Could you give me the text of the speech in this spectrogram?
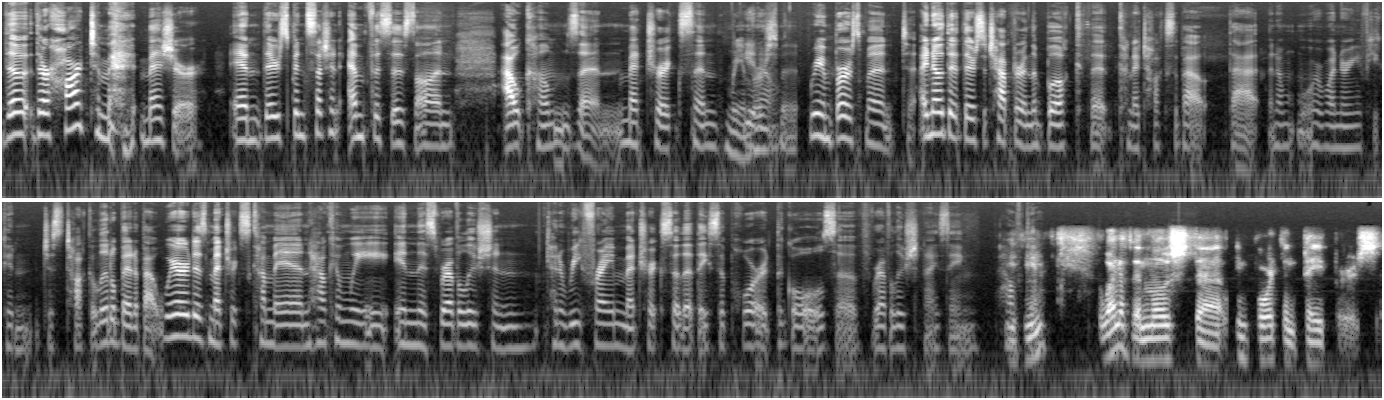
the, they're hard to me- measure. And there's been such an emphasis on outcomes and metrics and you know, Reimbursement. reimbursement. I know that there's a chapter in the book that kind of talks about that and we're wondering if you can just talk a little bit about where does metrics come in? How can we in this revolution kind of reframe metrics so that they support the goals of revolutionizing healthcare? One of the most uh, important papers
